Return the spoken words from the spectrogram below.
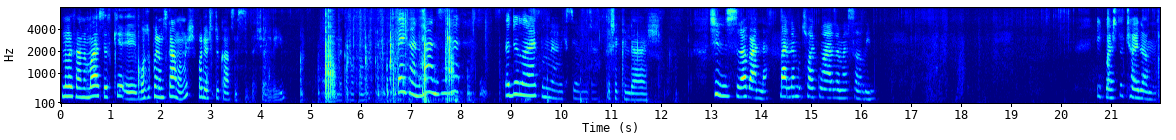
Hanımefendi maalesef ki e, bozuk paramız kalmamış. Para üstü kalsın sizde. Şöyle vereyim. Bunu da kapatalım. Beyefendi ben de size ödül olarak bunu vermek istiyorum da. Teşekkürler. Şimdi sıra bende. Ben de mutfak malzemesi alayım. İlk başta çaydanlık.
